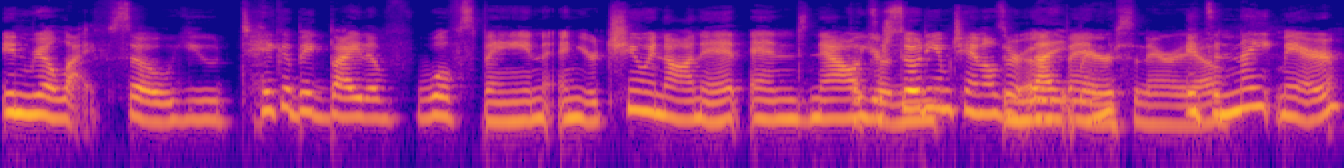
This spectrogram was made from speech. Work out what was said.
in real life? So you take a big bite of wolfsbane and you're chewing on it, and now That's your sodium channels are Nightmare open. scenario. It's a nightmare.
